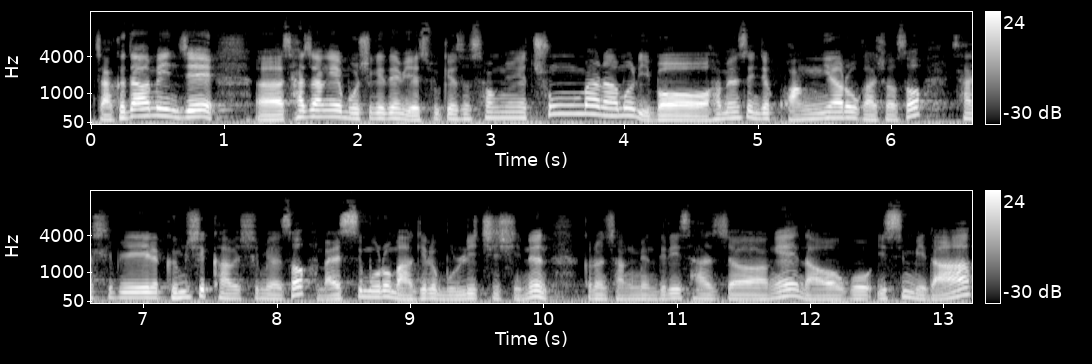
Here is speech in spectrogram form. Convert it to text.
자, 그 다음에 이제 어, 사장에 보시게 되면 예수께서 성령의 충만함을 입어 하면서 이제 광야로 가셔서 40일 금식하시면서 말씀으로 마귀를 물리치시는 그런 장면들이 사장에 나오고 있습니다.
